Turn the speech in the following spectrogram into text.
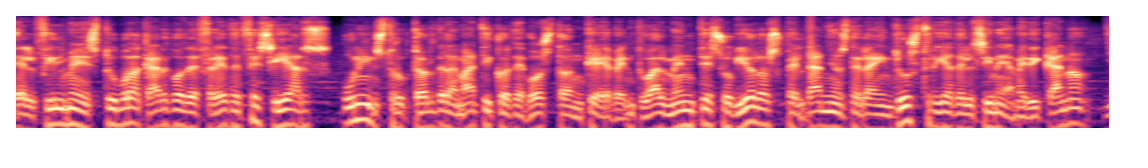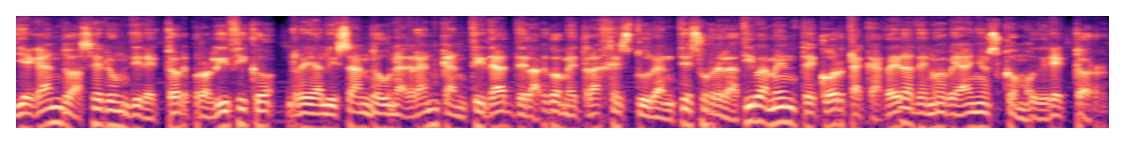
El filme estuvo a cargo de Fred F. Sears, un instructor dramático de Boston que eventualmente subió los peldaños de la industria del cine americano, llegando a ser un director prolífico, realizando una gran cantidad de largometrajes durante su relativamente corta carrera de nueve años como director.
